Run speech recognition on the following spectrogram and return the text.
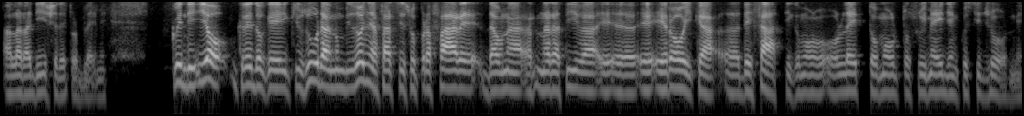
alla radice dei problemi. Quindi io credo che in chiusura non bisogna farsi sopraffare da una narrativa eh, eh eroica eh, dei fatti, come ho letto molto sui media in questi giorni.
